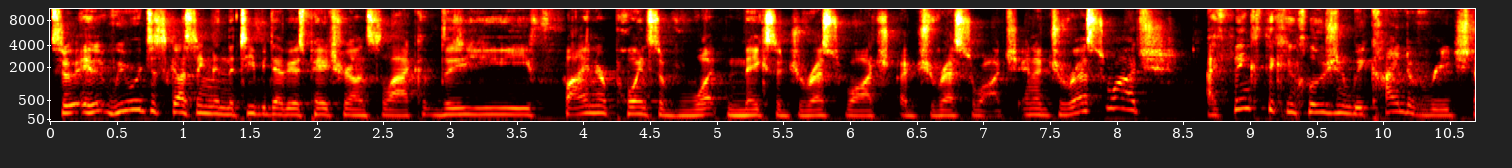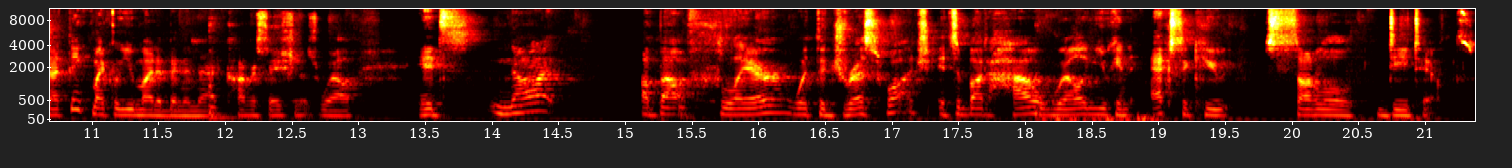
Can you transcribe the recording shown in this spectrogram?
So it, we were discussing in the TBWS Patreon Slack the finer points of what makes a dress watch a dress watch, and a dress watch. I think the conclusion we kind of reached. I think Michael, you might have been in that conversation as well. It's not about flair with the dress watch. It's about how well you can execute subtle details,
